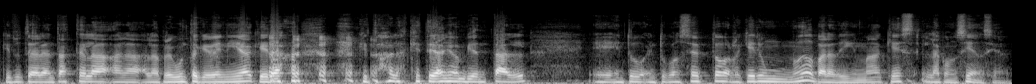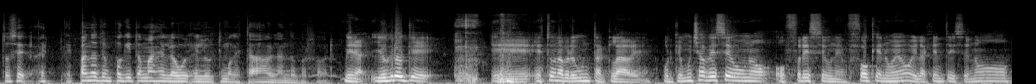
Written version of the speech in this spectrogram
Que tú te adelantaste a la, a la, pregunta que venía, que era que tú hablas que este año ambiental, eh, en, tu, en tu concepto, requiere un nuevo paradigma, que es la conciencia. Entonces, expándate un poquito más en lo, último que estabas hablando, por favor. Mira, yo creo que eh, esta es una pregunta clave, porque muchas veces uno ofrece un enfoque nuevo y la gente dice, no,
